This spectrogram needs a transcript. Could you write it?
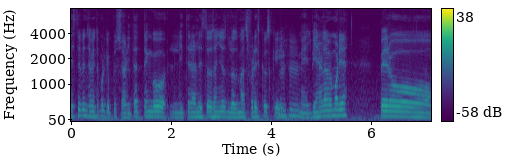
este pensamiento porque pues ahorita tengo literal estos dos años los más frescos que me vienen a la memoria. Pero,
